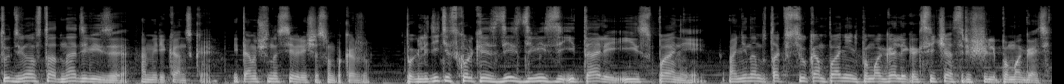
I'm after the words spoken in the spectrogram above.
Тут 91 дивизия американская. И там еще на севере, сейчас вам покажу. Поглядите, сколько здесь дивизий Италии и Испании. Они нам так всю кампанию не помогали, как сейчас решили помогать.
